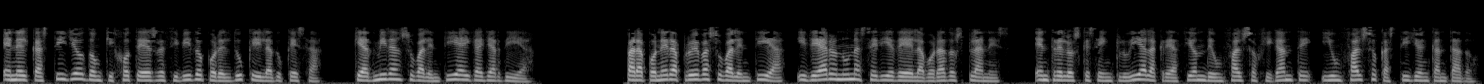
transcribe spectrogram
En el castillo Don Quijote es recibido por el duque y la duquesa, que admiran su valentía y gallardía. Para poner a prueba su valentía, idearon una serie de elaborados planes, entre los que se incluía la creación de un falso gigante y un falso castillo encantado.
